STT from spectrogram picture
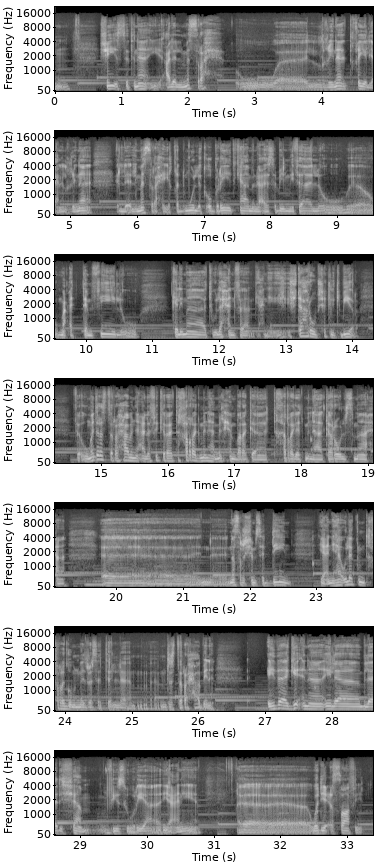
شيء استثنائي على المسرح والغناء. تخيل يعني الغناء المسرحي يقدمون لك أوبريت كامل على سبيل المثال ومع التمثيل وكلمات ولحن فيعني اشتهروا بشكل كبير. ومدرسة الرحاب على فكرة تخرج منها ملحم بركات تخرجت منها كارول سماحة آه، نصر شمس الدين. يعني هؤلاء كلهم تخرجوا من مدرسة مدرسة الرحابنة إذا جئنا إلى بلاد الشام في سوريا يعني آه، وديع الصافي.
